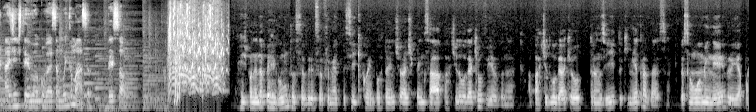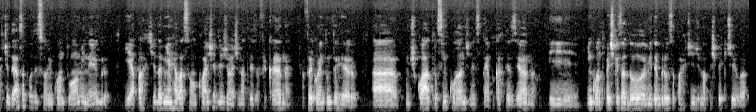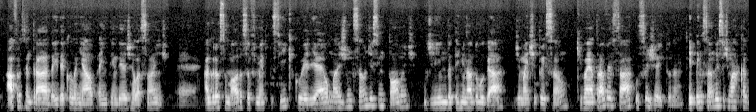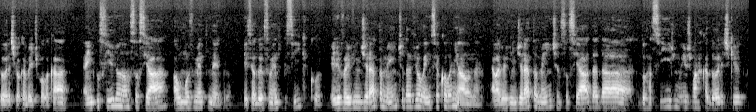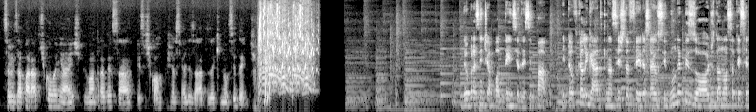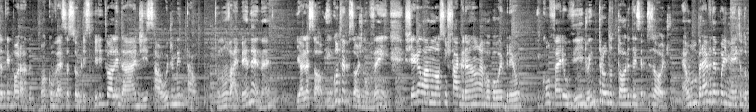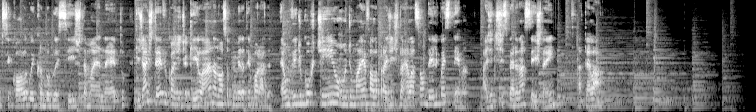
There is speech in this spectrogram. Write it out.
A gente teve uma conversa muito massa. Vê só. Respondendo a pergunta sobre o sofrimento psíquico, é importante, eu acho, pensar a partir do lugar que eu vivo, né? A partir do lugar que eu transito, que me atravessa. Eu sou um homem negro e a partir dessa posição, enquanto homem negro, e a partir da minha relação com as religiões de matriz africana, eu frequento um terreiro há uns 4 ou 5 anos nesse tempo cartesiano, e enquanto pesquisador, me debruço a partir de uma perspectiva afrocentrada e decolonial para entender as relações a grosso modo, o sofrimento psíquico ele é uma junção de sintomas de um determinado lugar, de uma instituição, que vai atravessar o sujeito. Né? E pensando esses marcadores que eu acabei de colocar, é impossível não associar ao movimento negro. Esse adoecimento psíquico, ele vai vir diretamente da violência colonial, né? Ela vai vir diretamente associada da, do racismo e os marcadores que são os aparatos coloniais que vão atravessar esses corpos racializados aqui no Ocidente. Deu pra sentir a potência desse papo? Então fica ligado que na sexta-feira sai o segundo episódio da nossa terceira temporada. Uma conversa sobre espiritualidade e saúde mental. Tu não vai perder, né? E olha só, enquanto o episódio não vem, chega lá no nosso Instagram, arroba Hebreu, e confere o vídeo introdutório desse episódio. É um breve depoimento do psicólogo e candomblessista Maia Neto, que já esteve com a gente aqui lá na nossa primeira temporada. É um vídeo curtinho onde o Maia fala pra gente da relação dele com esse tema. A gente te espera na sexta, hein? Até lá!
